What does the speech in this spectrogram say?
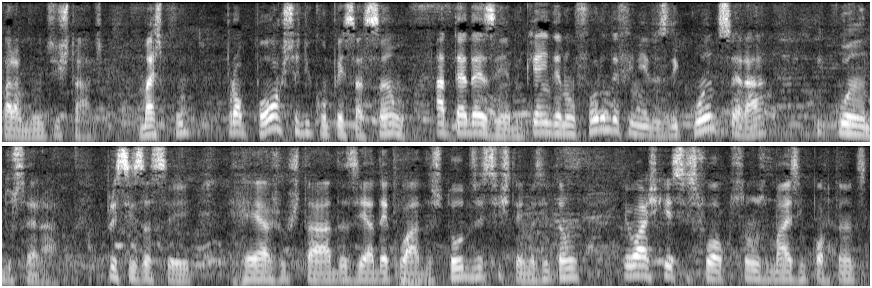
para muitos estados, mas com propostas de compensação até dezembro, que ainda não foram definidas de quanto será e quando será precisa ser reajustadas e adequadas todos esses sistemas. Então, eu acho que esses focos são os mais importantes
